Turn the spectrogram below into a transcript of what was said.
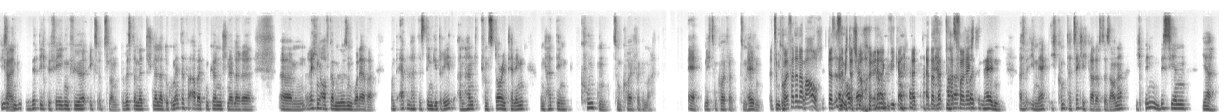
Dieser Geil. Computer wird dich befähigen für XY. Du wirst damit schneller Dokumente verarbeiten können, schnellere ähm, Rechenaufgaben lösen, whatever. Und Apple hat das Ding gedreht anhand von Storytelling und hat den Kunden zum Käufer gemacht. Äh, nicht zum Käufer, zum Helden. Zum, Käufer dann aber auch. Das ist nämlich auch, das Schlaue. Ja. Ja, aber du aber, hast voll recht. Zum Helden. Also ihr merkt, ich komme tatsächlich gerade aus der Sauna. Ich bin ein bisschen, ja,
